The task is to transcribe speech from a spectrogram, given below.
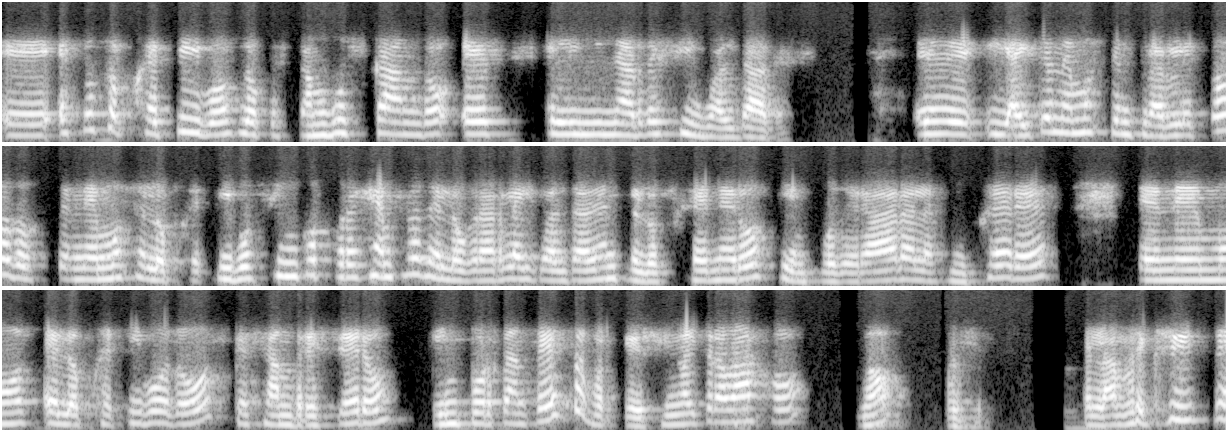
eh, estos objetivos lo que están buscando es eliminar desigualdades. Eh, y ahí tenemos que entrarle todos. Tenemos el objetivo 5, por ejemplo, de lograr la igualdad entre los géneros y empoderar a las mujeres. Tenemos el objetivo 2, que es hambre cero. Importante esto, porque si no hay trabajo, ¿no? Pues el hambre existe.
